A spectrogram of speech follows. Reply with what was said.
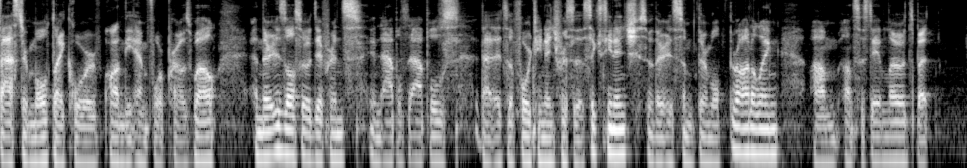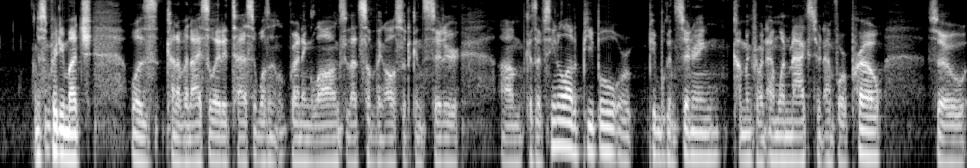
faster multi-core on the M4 Pro as well. And there is also a difference in apples to apples that it's a 14 inch versus a 16 inch. So there is some thermal throttling um, on sustained loads, but this pretty much was kind of an isolated test. It wasn't running long, so that's something also to consider. Because um, I've seen a lot of people or people considering coming from an M1 Max to an M4 Pro. So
